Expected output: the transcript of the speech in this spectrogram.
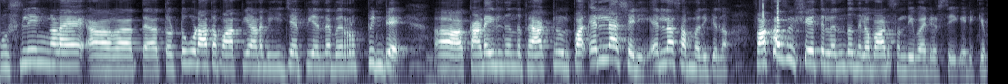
മുസ്ലിങ്ങളെ തൊട്ടുകൂടാത്ത പാർട്ടിയാണ് ബി ജെ പി എന്ന വെറുപ്പിന്റെ ആ, കടയിൽ നിന്ന് ഫാക്ടറി ഉൽപ്പാ എല്ലാം ശരി എല്ലാം സമ്മതിക്കുന്നു. ഫക്കഫ് വിഷയത്തിൽ എന്ത് നിലപാട് സന്ദീപ് വാര്യർ സ്വീകരിക്കും?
